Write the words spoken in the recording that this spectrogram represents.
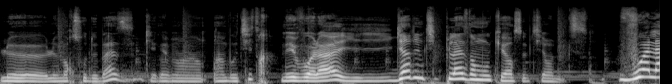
le, morceau de base, qui est quand même un, beau titre. Mais voilà, il garde une petite place dans mon cœur, ce petit remix. Voilà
